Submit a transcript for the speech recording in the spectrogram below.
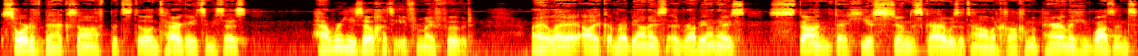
sort of backs off, but still interrogates him. He says, "How were you zocha to eat from my food?" Right, like, like Rabbi Yanai is, is stunned that he assumed this guy was a Talmud Chacham. Apparently he wasn't.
